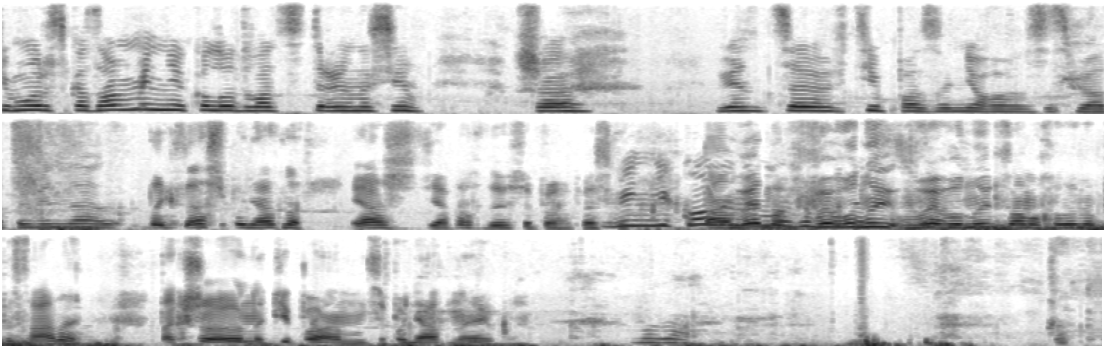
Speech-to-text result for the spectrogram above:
Тимур сказав мені, коли 23 на 7, що він це типа за нього за свято. Він не Так це ж понятно, я ж я просто дивився переписку. він ніколи Там не видно, може ви вони, ви вони саму хвилину писали, так що, ну, типа, ну, це понятно, якби. Ну да. Так.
